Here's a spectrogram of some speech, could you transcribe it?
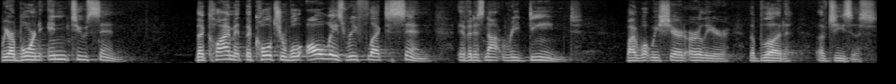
We are born into sin. The climate, the culture will always reflect sin if it is not redeemed by what we shared earlier the blood of Jesus.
